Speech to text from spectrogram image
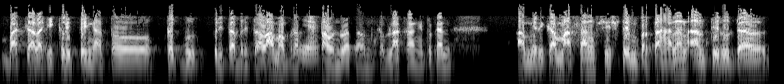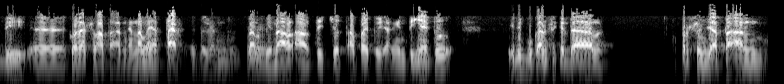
baca lagi clipping atau berita-berita lama berapa yeah. tahun dua tahun ke belakang itu kan Amerika masang sistem pertahanan anti rudal di eh, Korea Selatan yang namanya TAP gitu kan terminal altitude apa itu yang intinya itu ini bukan sekedar persenjataan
